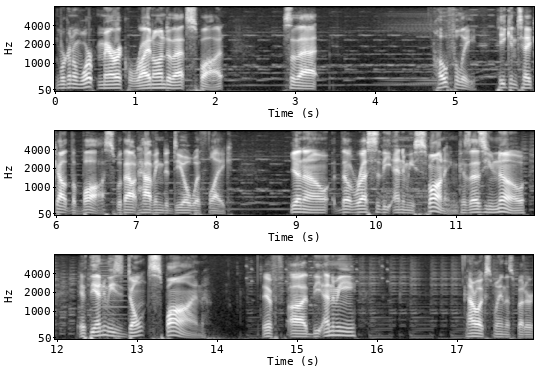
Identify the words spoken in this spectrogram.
We're going to warp Merric right onto that spot so that hopefully he can take out the boss without having to deal with, like, you know, the rest of the enemies spawning. Because as you know, if the enemies don't spawn, if uh, the enemy... How do I explain this better?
